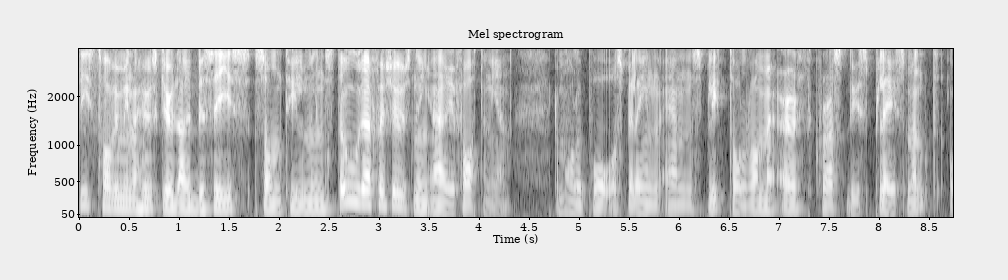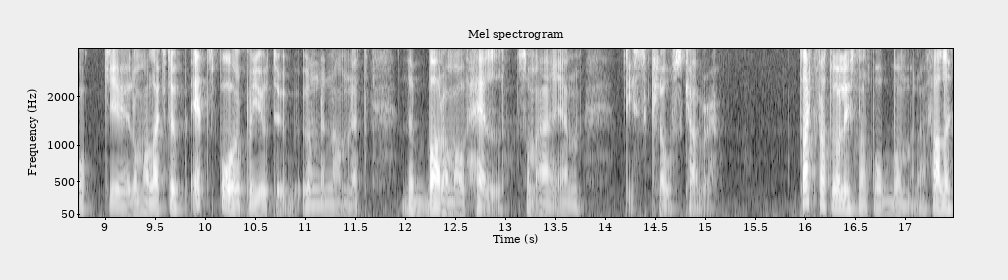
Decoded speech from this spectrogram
Sist har vi mina husgudar Disease som till min stora förtjusning är i farten igen. De håller på att spela in en splittolva med Earth Crust Displacement och eh, de har lagt upp ett spår på YouTube under namnet The Bottom of Hell som är en Disclose cover. Tack för att du har lyssnat på Bomberna Faller.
